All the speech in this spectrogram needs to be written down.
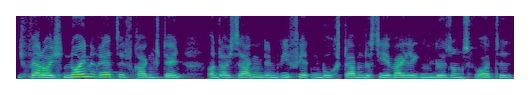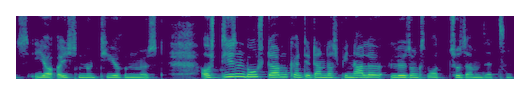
Ich werde euch neun Rätselfragen stellen und euch sagen, den wievielten Buchstaben des jeweiligen Lösungswortes ihr euch notieren müsst. Aus diesen Buchstaben könnt ihr dann das finale Lösungswort zusammensetzen.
